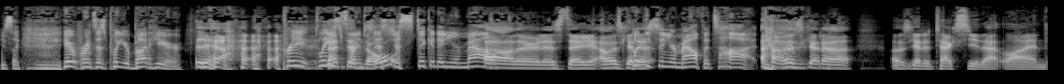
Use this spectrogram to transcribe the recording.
He's like, "Here, princess, put your butt here. yeah, Pre- please, That's princess, adult? just stick it in your mouth. Oh, there it is. There, it. I was gonna. put this in your mouth. It's hot. I was gonna. I was gonna text you that line.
